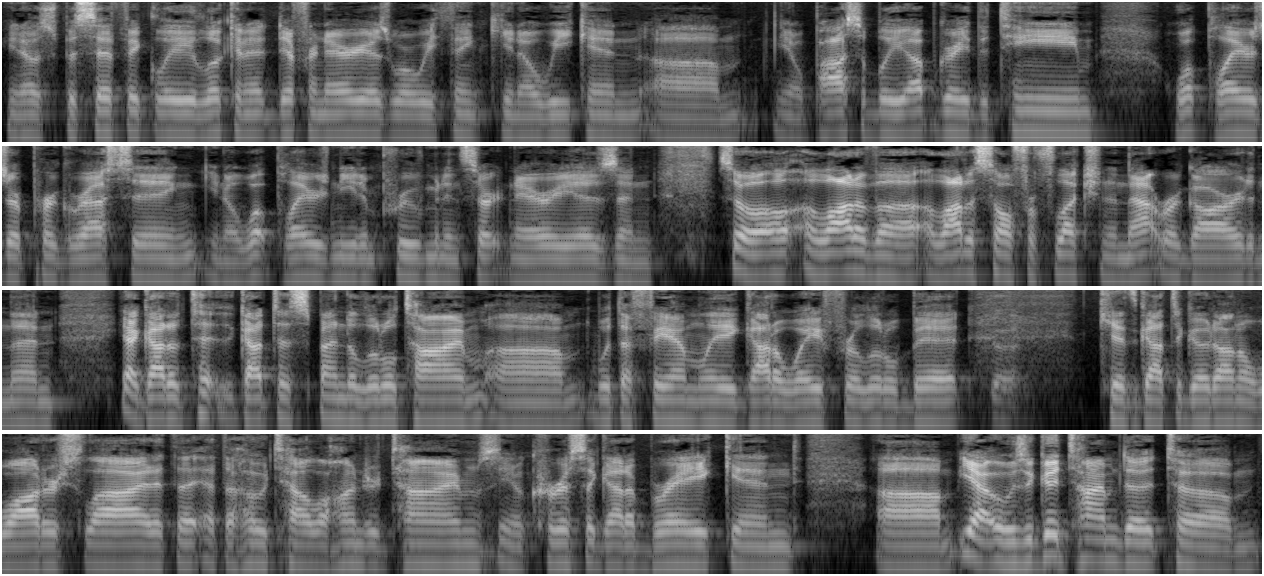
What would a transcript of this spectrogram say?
you know, specifically looking at different areas where we think, you know, we can, um, you know, possibly upgrade the team, what players are progressing, you know, what players need improvement in certain areas, and so a, a lot of uh, a lot of self reflection in that regard. And then, yeah, got to t- got to spend a little time um, with the family, got away for a little bit. Good kids got to go down a water slide at the at the hotel a hundred times. You know, Carissa got a break, and um, yeah, it was a good time to to um,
